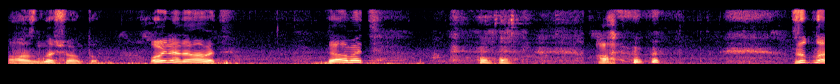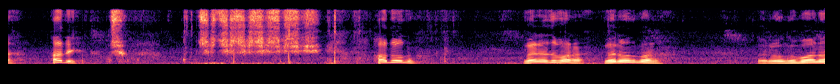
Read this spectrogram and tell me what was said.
Ağzında şu an top. Oyna devam et. Devam et. Zıpla. Hadi. Hadi oğlum. Ver hadi bana. Ver onu bana. Ver onu bana.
